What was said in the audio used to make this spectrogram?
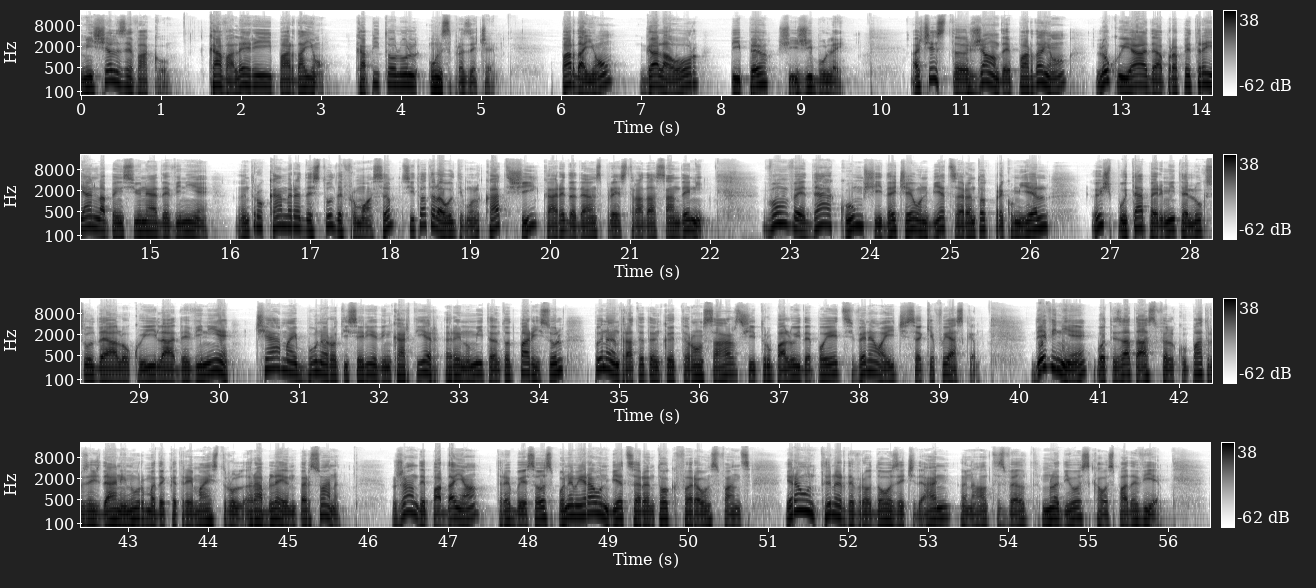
Michel Zevaco Cavalerii Pardaillon Capitolul 11 Pardaillon, Galaor, Pipeu și Giboulet Acest Jean de Pardaillon locuia de aproape trei ani la pensiunea de Vinie, într-o cameră destul de frumoasă, situată la ultimul cat și care dădea înspre strada Saint-Denis. Vom vedea cum și de ce un biet sărăntoc precum el își putea permite luxul de a locui la Devinie, cea mai bună rotiserie din cartier, renumită în tot Parisul, până într-atât încât Ronsard și trupa lui de poeți veneau aici să chefuiască. Devinie, botezat astfel cu 40 de ani în urmă de către maestrul Rabelais în persoană. Jean de Pardaillan, trebuie să o spunem, era un biet sărăntoc fără un sfanț. Era un tânăr de vreo 20 de ani, înalt, zvelt, mlădios ca o spadă vie.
